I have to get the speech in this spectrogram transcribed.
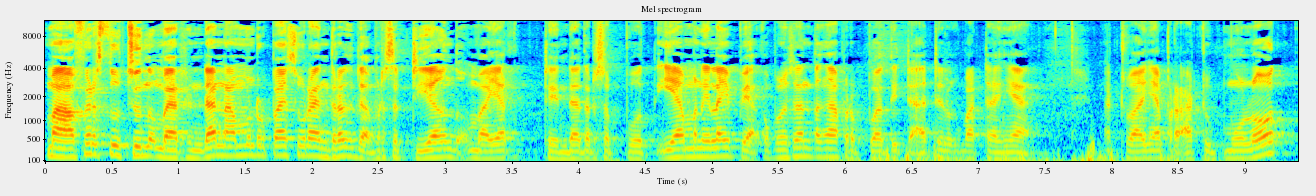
Mahavir setuju untuk membayar denda namun rupanya Surendra tidak bersedia untuk membayar denda tersebut ia menilai pihak kepolisian tengah berbuat tidak adil kepadanya keduanya beradu mulut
